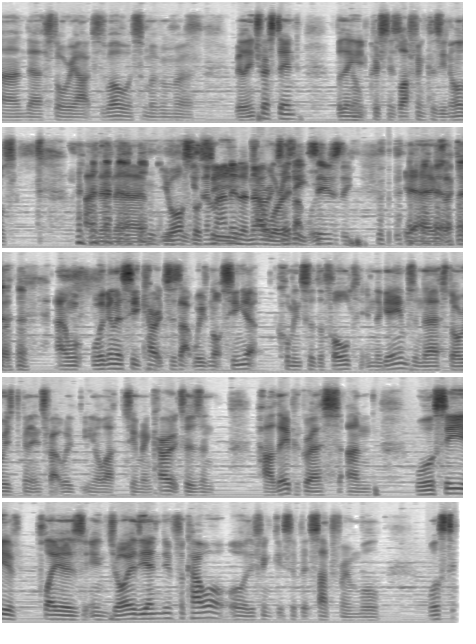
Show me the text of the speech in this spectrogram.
and their story arcs as well. And Some of them are really interesting. But then no. Christian's laughing because he knows. And then um, you also see man in the know already. Seriously. yeah, exactly. and we're going to see characters that we've not seen yet come into the fold in the games, and their stories are going to interact with you know our two main characters and how they progress. And we'll see if players enjoy the ending for Kawa or they think it's a bit sad for him. We'll we'll see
